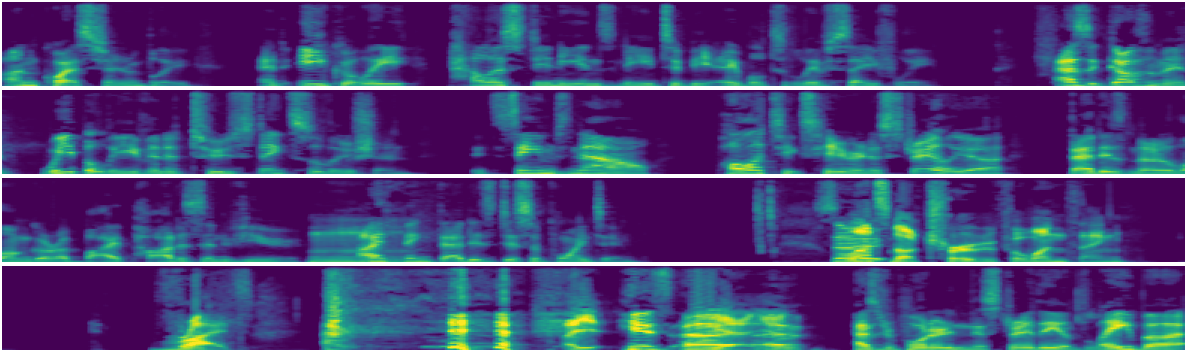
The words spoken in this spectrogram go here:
Unquestionably. And equally, Palestinians need to be able to live safely. As a government, we believe in a two state solution. It seems now, politics here in Australia, that is no longer a bipartisan view. Mm. I think that is disappointing. So, Well, that's not true for one thing. right. I, Here's, uh, Yeah, yeah. Uh, as reported in the Australian Labor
